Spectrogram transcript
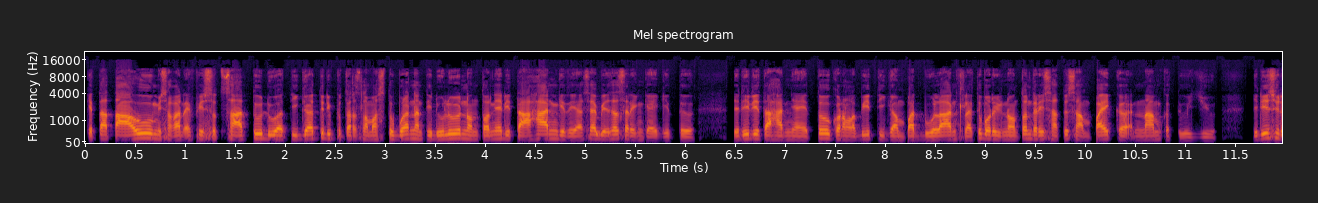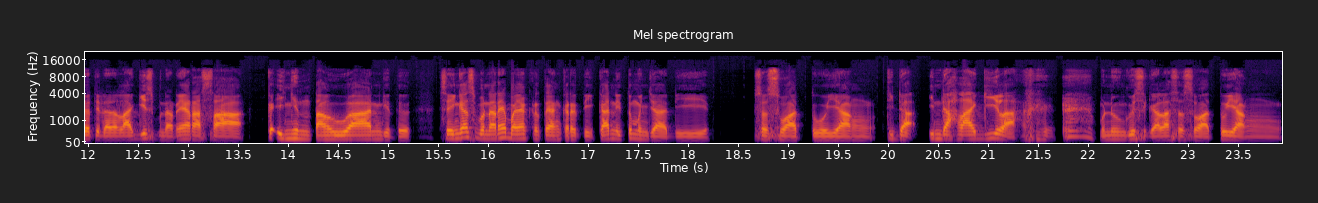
kita tahu misalkan episode 1, 2, 3 itu diputar selama satu bulan nanti dulu nontonnya ditahan gitu ya. Saya biasa sering kayak gitu. Jadi ditahannya itu kurang lebih 3-4 bulan. Setelah itu baru dinonton dari 1 sampai ke 6 ke 7 jadi sudah tidak ada lagi sebenarnya rasa keingintahuan gitu. Sehingga sebenarnya banyak kritikan-kritikan itu menjadi sesuatu yang tidak indah lagi lah. Menunggu segala sesuatu yang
